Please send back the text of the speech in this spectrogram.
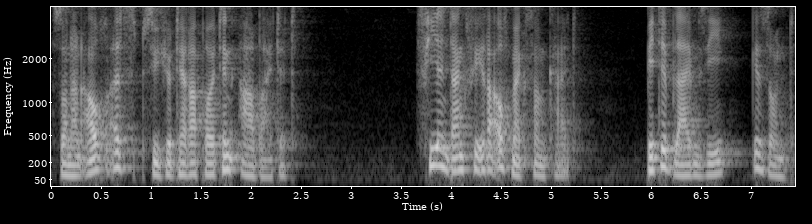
sondern auch als Psychotherapeutin arbeitet. Vielen Dank für Ihre Aufmerksamkeit. Bitte bleiben Sie gesund.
